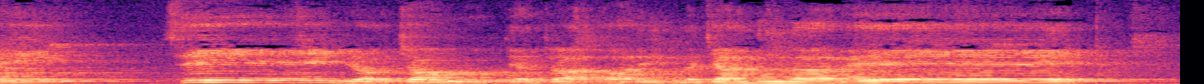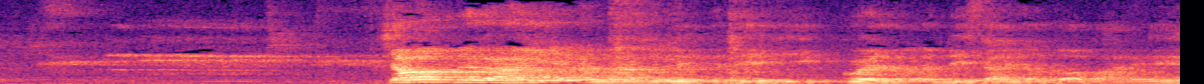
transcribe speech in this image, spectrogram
ရီစီပြီးတော့ကျောင်းကိုပြန်ကြွသွားပြီးမကြမ်းဘူးပါပဲကျောင်းတကာကြီးအနာတရိတတိကြီးကွယ်လို့အနိစ္စရောက်တော့ပါလေ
